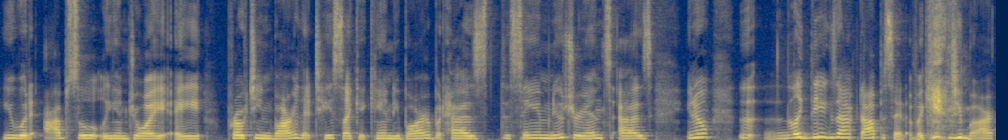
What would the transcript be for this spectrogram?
you would absolutely enjoy a protein bar that tastes like a candy bar but has the same nutrients as, you know, th- like the exact opposite of a candy bar.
